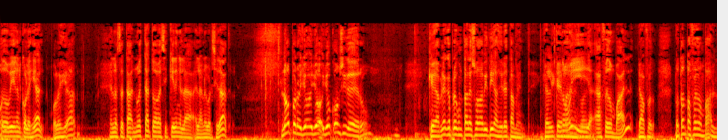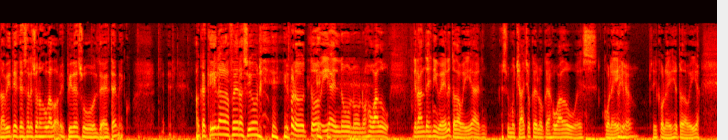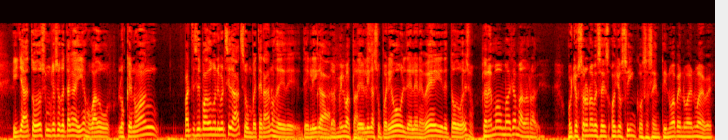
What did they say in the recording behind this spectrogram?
todavía en el colegial. Colegial. Él no está, no está todavía si quieren en la, en la universidad. No, pero yo, yo, yo considero que habría que preguntarle eso a David Díaz directamente. Que el que no, y a Fedon. Ya, Fedon. No tanto a Fedon Val, David Díaz que selecciona jugadores y pide su, el, el técnico. Aunque aquí la, la federación. Sí, pero todavía él no, no, no ha jugado grandes niveles todavía. Él es un muchacho que lo que ha jugado es colegio. Sí, colegio todavía. Y ya todos esos muchachos que están ahí han jugado, los que no han participado en universidad son veteranos de, de, de liga de liga superior, del NBA y de todo eso. Tenemos más llamadas, Radio. 809-685-6999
